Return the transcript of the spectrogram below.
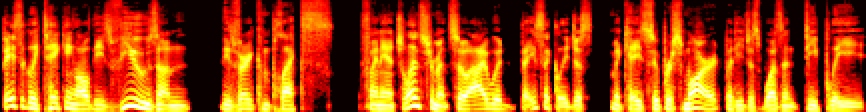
basically taking all these views on these very complex financial instruments. So I would basically just McKay's super smart, but he just wasn't deeply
